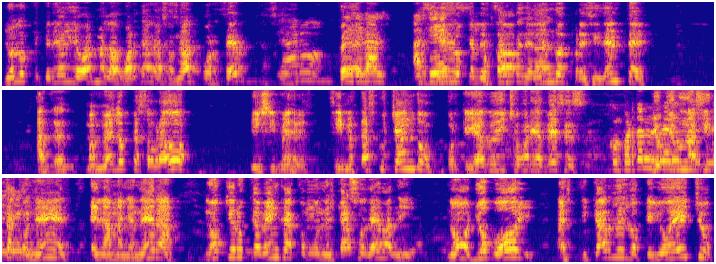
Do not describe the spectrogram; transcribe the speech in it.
Yo lo que quería llevarme la Guardia Nacional por ser Claro, federal. federal. Así es es. lo que le estaba pidiendo al presidente Andrés Manuel López Obrador. Y si me, si me está escuchando, porque ya lo he dicho varias veces, yo quiero una cita con él en la mañanera. No quiero que venga como en el caso de Ebony. No, yo voy a explicarle lo que yo he hecho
